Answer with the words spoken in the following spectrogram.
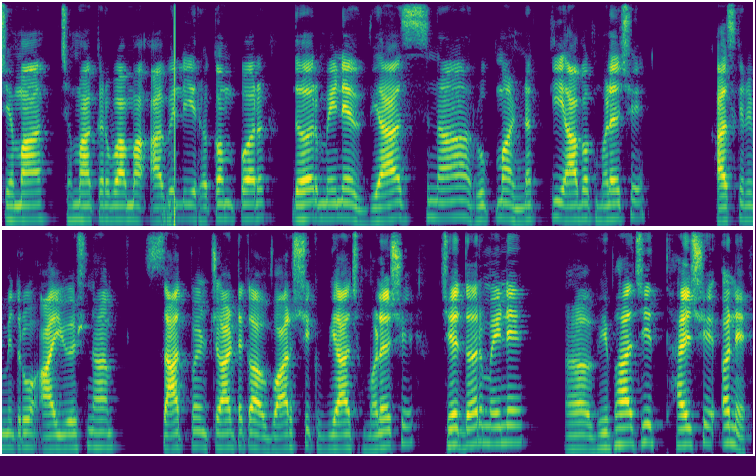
જેમાં જમા કરવામાં આવેલી રકમ પર દર મહિને વ્યાજના રૂપમાં નક્કી આવક મળે છે. ખાસ કરીને મિત્રો, આ યોજના સાત પોઈન્ટ ચાર ટકા વાર્ષિક વ્યાજ મળે છે, જે દર મહિને વિભાજિત થાય છે અને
